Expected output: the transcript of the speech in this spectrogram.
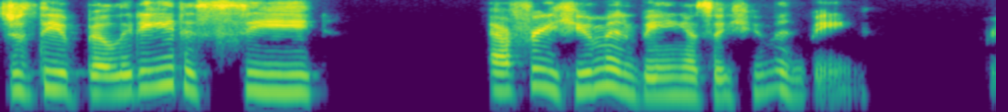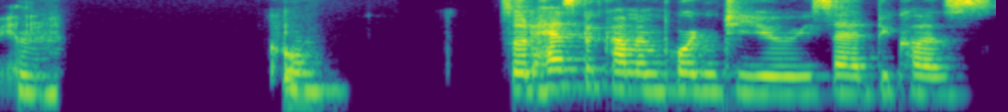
just the ability to see every human being as a human being. Really mm-hmm. cool. So it has become important to you. You said because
